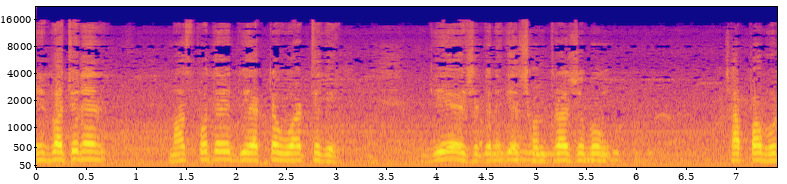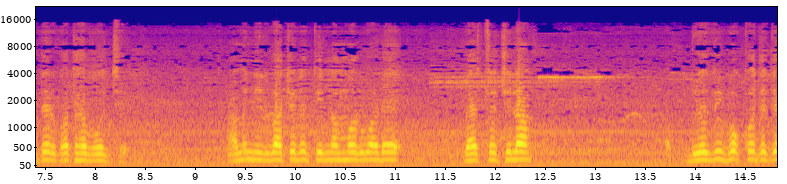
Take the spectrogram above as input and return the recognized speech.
নির্বাচনের মাঝপথে দু একটা ওয়ার্ড থেকে গিয়ে সেখানে গিয়ে সন্ত্রাস এবং ছাপ্পা ভোটের কথা বলছে। আমি নির্বাচনে তিন নম্বর ওয়ার্ডে ব্যস্ত ছিলাম। বিরোধী পক্ষ থেকে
